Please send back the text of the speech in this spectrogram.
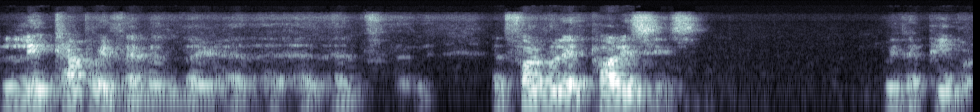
link up with them, and, they, and, and, and, formulate policies with the people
